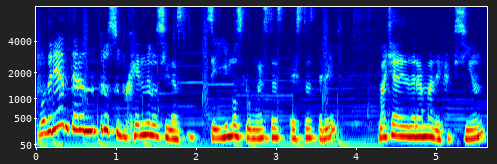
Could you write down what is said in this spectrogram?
podría entrar en otros subgéneros si las seguimos como estas, estas tres. Magia de drama de ficción.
